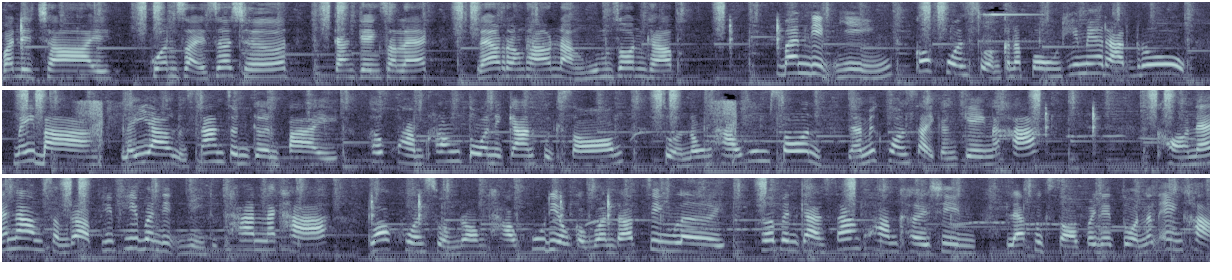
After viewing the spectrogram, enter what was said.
บัณฑิตชาย ควรใส่เสื้อเชิ้ตกางเกงสแล็กและรองเท้าหนังหุ้มส้นครับ บัณฑิตหญิงก็ควรสวมกระโปรงที่ไม่รัดรูป ไม่บาง และยาวหรือสั้นจนเกินไป เพื่อความคล่องตัวในการฝึกซ้อมสวมรองเท้าหุ้มส้น และไม่ควรใส่กางเกงนะคะ ขอแนะนำสำหรับพี่ๆบัณฑิตหญิงทุกท่านนะคะ ว่าควรสวมรองเท้าคู่เดียวกับวันรับจริงเลย เพื่อเป็นการสร้างความเคยชิน และฝึกซ้อมไปในตัวนั่นเองค่ะ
